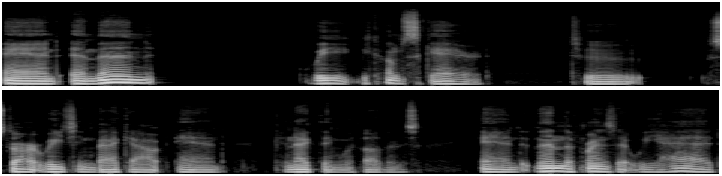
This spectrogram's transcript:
and and then we become scared to start reaching back out and connecting with others. And then the friends that we had,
